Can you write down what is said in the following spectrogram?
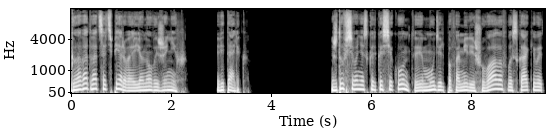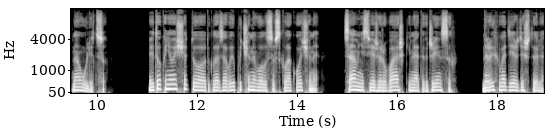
Глава 21. Ее новый жених. Виталик. Жду всего несколько секунд, и мудель по фамилии Шувалов выскакивает на улицу. Виток у него еще тот, глаза выпучены, волосы всклокочены, сам в несвежей рубашке, мятых джинсах, дрых в одежде, что ли.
